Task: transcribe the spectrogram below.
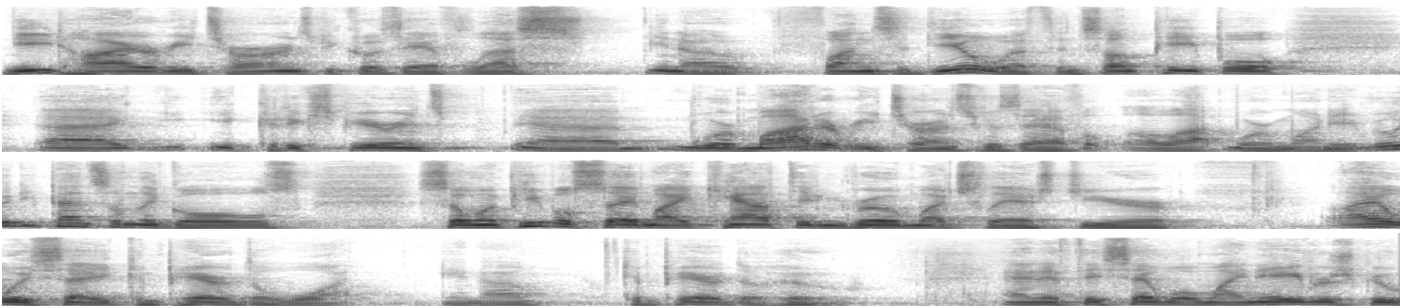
need higher returns because they have less, you know, funds to deal with. And some people, uh, you could experience uh, more moderate returns because they have a, a lot more money. It really depends on the goals. So when people say my account didn't grow much last year, I always say compared to what, you know, compared to who. And if they said, well, my neighbors grew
